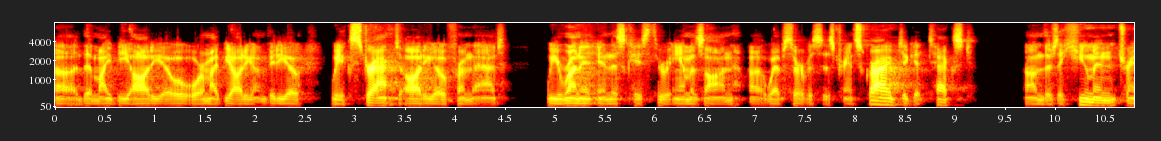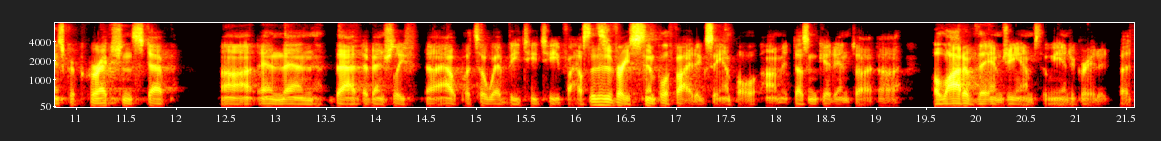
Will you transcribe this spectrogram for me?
uh, that might be audio or might be audio and video. We extract audio from that, we run it, in this case, through Amazon uh, Web Services transcribe to get text. Um, there's a human transcript correction step, uh, and then that eventually uh, outputs a web VTT file. So this is a very simplified example. Um, it doesn't get into uh, a lot of the MGMs that we integrated, but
